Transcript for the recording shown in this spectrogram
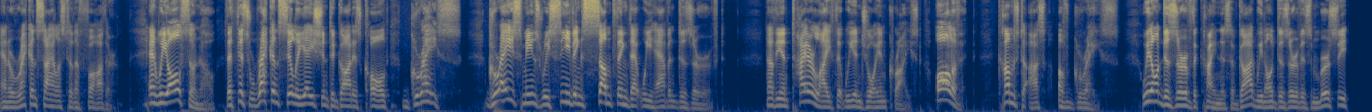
and to reconcile us to the Father. And we also know that this reconciliation to God is called grace. Grace means receiving something that we haven't deserved. Now, the entire life that we enjoy in Christ, all of it, comes to us of grace. We don't deserve the kindness of God. We don't deserve His mercy.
